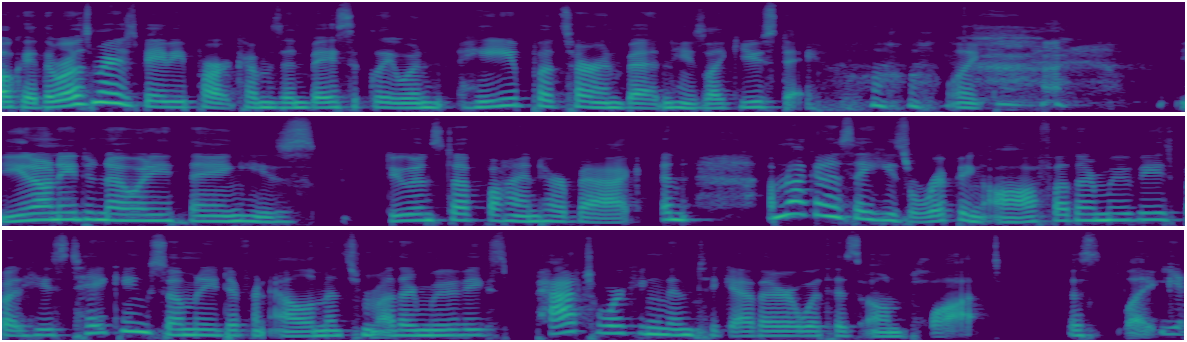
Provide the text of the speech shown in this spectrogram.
okay. The Rosemary's Baby part comes in basically when he puts her in bed and he's like, "You stay," like you don't need to know anything. He's doing stuff behind her back, and I'm not gonna say he's ripping off other movies, but he's taking so many different elements from other movies, patchworking them together with his own plot. It's like yeah.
